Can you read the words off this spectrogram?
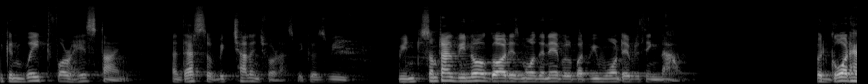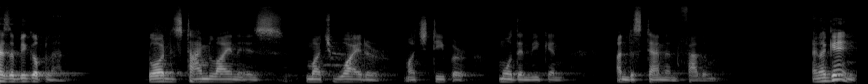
We can wait for His time. And that's a big challenge for us because we, we sometimes we know God is more than able, but we want everything now. But God has a bigger plan. God's timeline is much wider, much deeper, more than we can understand and fathom. And again,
